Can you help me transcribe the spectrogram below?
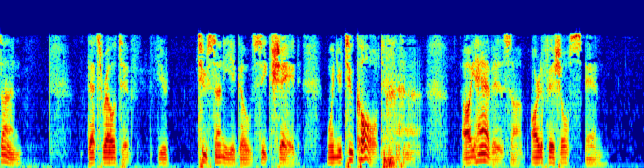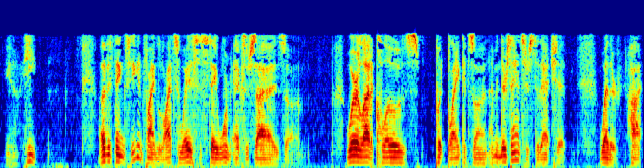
sun, that's relative. If you're too sunny, you go seek shade. When you're too cold, all you have is um, artificials and you know heat. Other things you can find lots of ways to stay warm. Exercise, uh, wear a lot of clothes, put blankets on. I mean, there's answers to that shit. Weather, hot,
